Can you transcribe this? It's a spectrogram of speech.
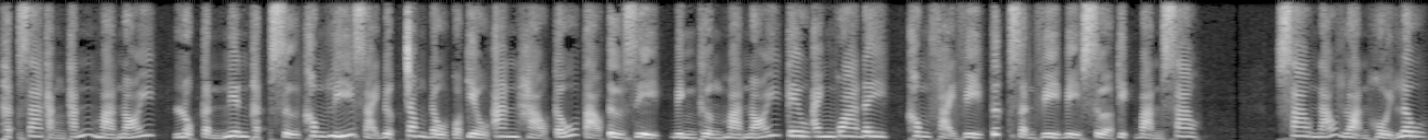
Thật ra thẳng thắn mà nói, Lục Cẩn Niên thật sự không lý giải được trong đầu của Kiều An Hảo cấu tạo từ gì, bình thường mà nói kêu anh qua đây, không phải vì tức giận vì bị sửa kịch bản sao. Sao náo loạn hồi lâu,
